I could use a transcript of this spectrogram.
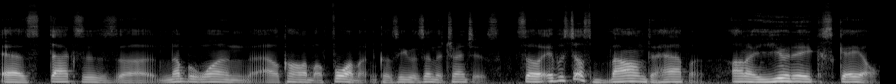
as Stax's uh, number one, I'll call him a foreman, because he was in the trenches. So it was just bound to happen on a unique scale.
